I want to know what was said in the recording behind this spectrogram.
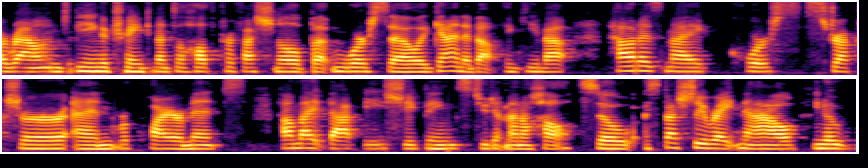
around being a trained mental health professional, but more so, again, about thinking about how does my course structure and requirements how might that be shaping student mental health so especially right now you know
